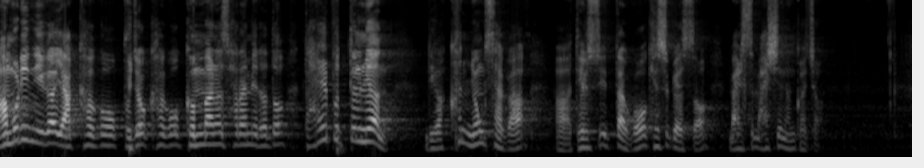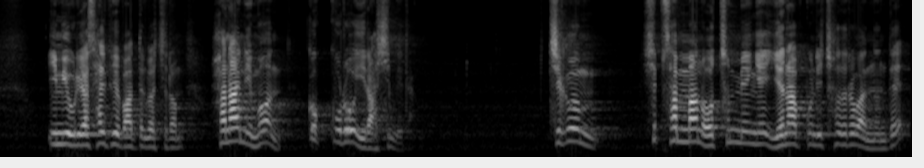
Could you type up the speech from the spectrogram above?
아무리 네가 약하고 부족하고 겁 많은 사람이라도 나를 붙들면 네가 큰 용사가 아, 될수 있다고 계속해서 말씀하시는 거죠. 이미 우리가 살펴봤던 것처럼 하나님은 거꾸로 일하십니다. 지금 13만 5천 명의 연합군이 쳐들어왔는데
